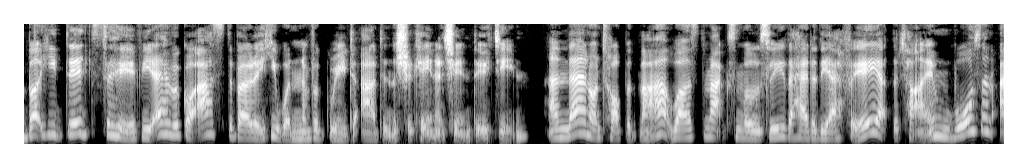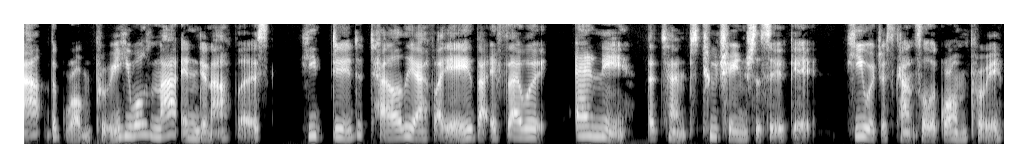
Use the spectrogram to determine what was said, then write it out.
But he did say if he ever got asked about it, he wouldn't have agreed to add in the chicane at chain 13. And then on top of that, whilst Max Mosley, the head of the FIA at the time, wasn't at the Grand Prix, he wasn't at Indianapolis, he did tell the FIA that if there were any attempts to change the circuit, he would just cancel the Grand Prix.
